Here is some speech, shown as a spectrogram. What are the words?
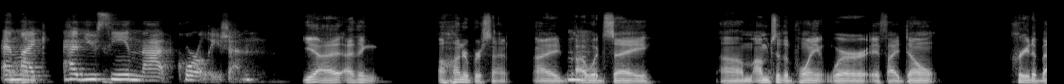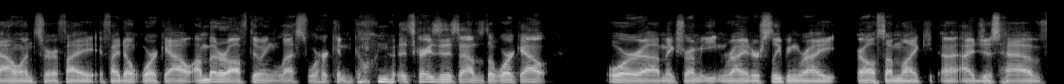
And uh-huh. like, have you seen that correlation? Yeah, I, I think a hundred percent. I mm-hmm. I would say um, I'm to the point where if I don't create a balance or if I if I don't work out, I'm better off doing less work and going. It's crazy as sounds to work out or uh, make sure I'm eating right or sleeping right, or else I'm like uh, I just have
